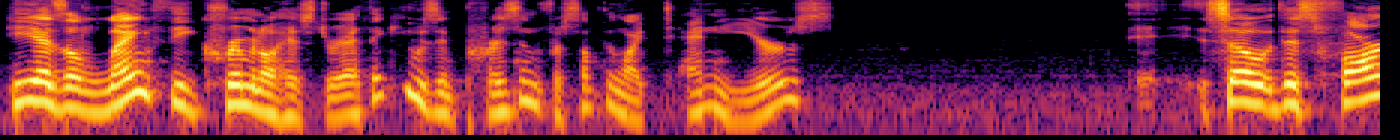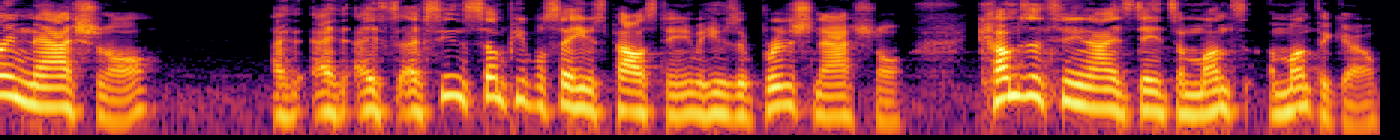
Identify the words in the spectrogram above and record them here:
He has a lengthy criminal history. I think he was in prison for something like 10 years. So this foreign national, I, I've seen some people say he was Palestinian, but he was a British national. Comes into the United States a month a month ago,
